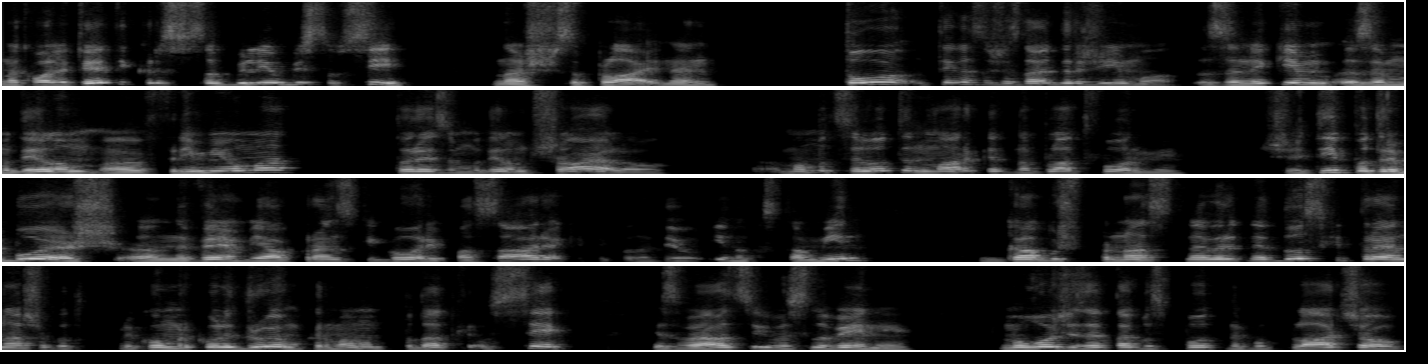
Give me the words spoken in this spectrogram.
na kvaliteti, ker so bili v bistvu vsi naš supply. Ne? To, tega se še zdaj držimo. Z nekim z modelom uh, freemiuma, torej z modelom trialov, imamo celoten market na platformi. Če ti potrebuješ, uh, ne vem, ja, v Krajnski gori pasarja, ki ti ponudil inox kamin, ga boš pri nas najverjetneje dosti hitreje našel kot pri komorkoli drugem, ker imamo podatke o vseh izvajalcih v Sloveniji. Mogoče zdaj ta gospod ne bo plačal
